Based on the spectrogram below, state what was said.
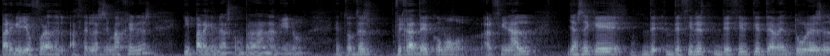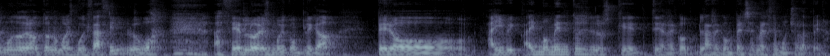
para que yo fuera a hacer las imágenes y para que me las compraran a mí, ¿no? Entonces, fíjate cómo al final, ya sé que decir, decir que te aventures en el mundo del autónomo es muy fácil, luego hacerlo es muy complicado, pero hay, hay momentos en los que la recompensa merece mucho la pena.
